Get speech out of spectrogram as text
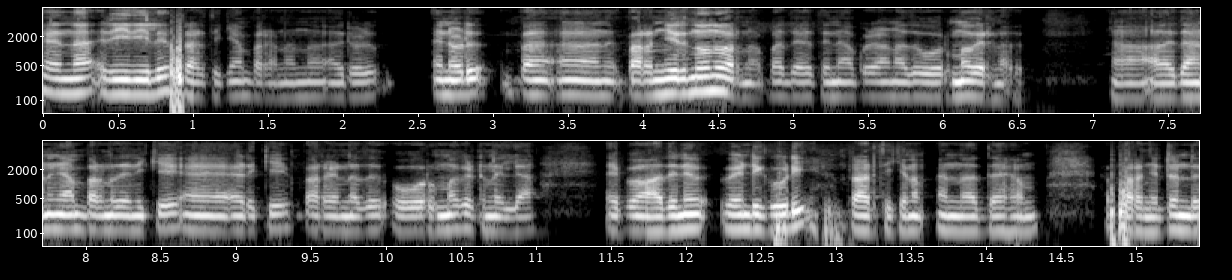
എന്ന രീതിയിൽ പ്രാർത്ഥിക്കാൻ പറയണമെന്ന് അവരോട് എന്നോട് പറഞ്ഞിരുന്നു എന്ന് പറഞ്ഞു. അപ്പോൾ അദ്ദേഹത്തിന് അപ്പോഴാണ് അത് ഓർമ്മ വരുന്നത്. അതാണ് ഞാൻ പറഞ്ഞത്. എനിക്ക് ഇടയ്ക്ക് പറയുന്നത് ഓർമ്മ കിട്ടണില്ല. ഇപ്പോൾ അതിന് വേണ്ടി കൂടി പ്രാർത്ഥിക്കണം എന്ന് അദ്ദേഹം പറഞ്ഞിട്ടുണ്ട്.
